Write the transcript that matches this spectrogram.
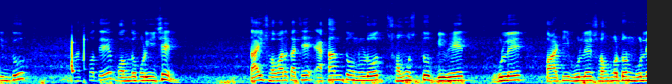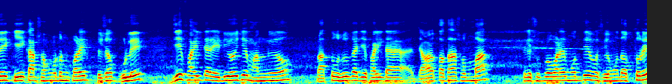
কিন্তু মাঝপথে বন্ধ করিয়েছেন। তাই সবার কাছে একান্ত অনুরোধ, সমস্ত বিভেদ ভুলে, পার্টি ভুলে, সংগঠন ভুলে, কে কার সংগঠন করেন, এসব ভুলে যে ফাইলটা রেডি হয়েছে, মাননীয় প্রাপ্ত বসুর কাছে যে ফাইলটা যাওয়ার কথা সোমবার থেকে শুক্রবারের মধ্যে এবং শ্রম দপ্তরে,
